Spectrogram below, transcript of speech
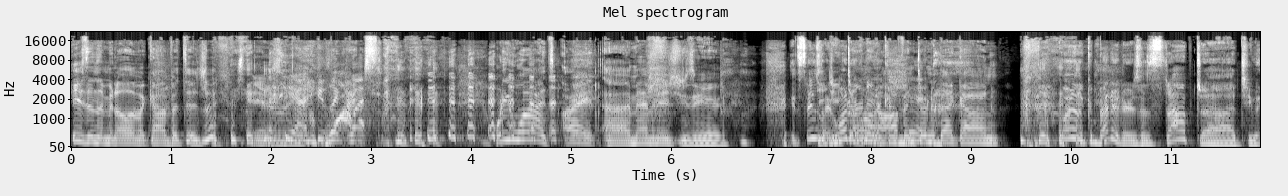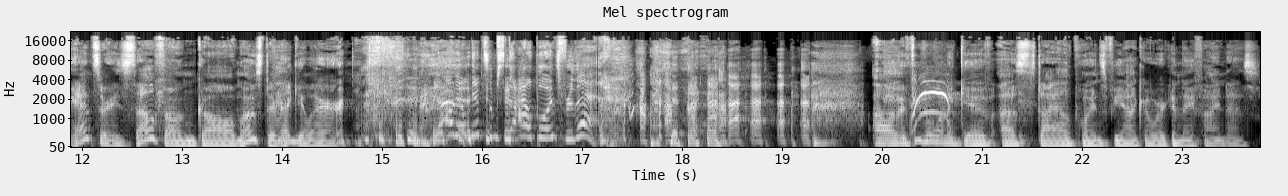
He's in the middle of a competition. Yeah. Yeah, he's like, what? what do you want? All right, uh, I'm having issues here. It seems Did like you turn it off and turn it back on? one of the competitors has stopped uh, to answer a cell phone call most irregular. yeah, they'll get some style points for that. Um, if people want to give us style points, Bianca, where can they find us?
